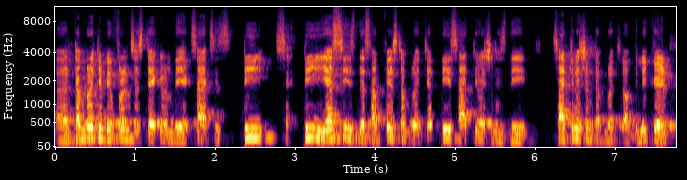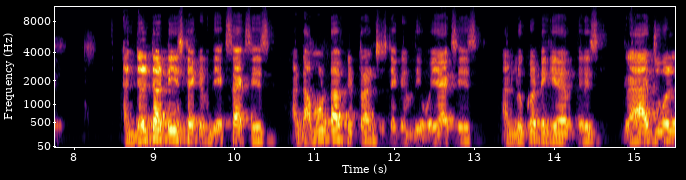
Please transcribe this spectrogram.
uh, temperature difference is taken in the x-axis. T, Ts is the surface temperature, T saturation is the saturation temperature of the liquid and delta T is taken in the x-axis and the amount of heat transfer is taken in the y-axis and look at here there is gradual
